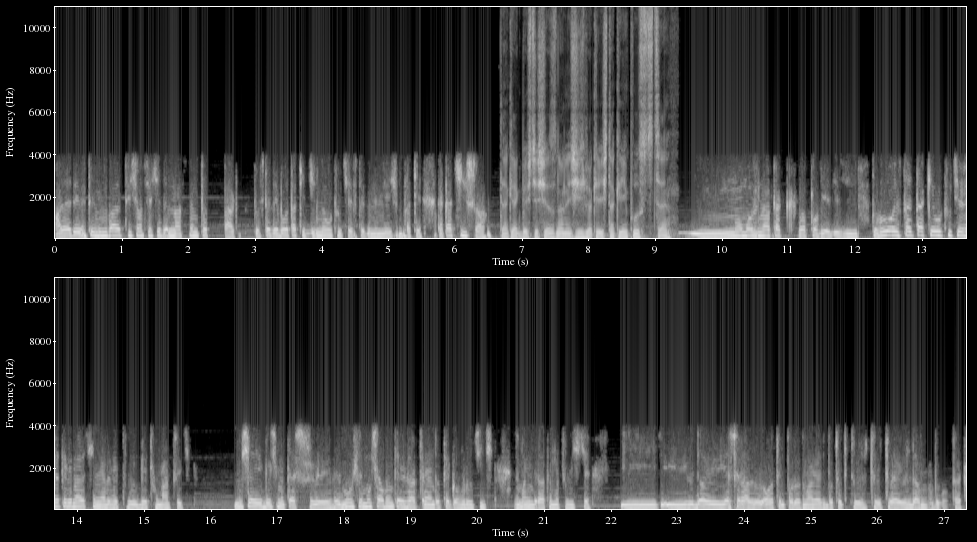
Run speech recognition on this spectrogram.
ale w tym 2017 to tak, to wtedy było takie dziwne uczucie, wtedy my mieliśmy takie, taka cisza. Tak jakbyście się znaleźli w jakiejś takiej pustce. No można tak chyba powiedzieć. I to było ta, takie uczucie, że tego nawet się nie da wytłu- wytłumaczyć. Musielibyśmy też, y, musi, musiałbym też teren do tego wrócić, z moim bratem oczywiście i, i do, jeszcze raz o tym porozmawiać, bo to, to, to, to już dawno było, tak?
